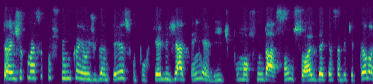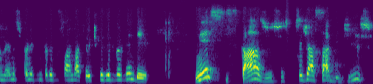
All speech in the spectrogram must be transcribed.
Então a gente começa a construir um canhão gigantesco, porque ele já tem ali tipo, uma fundação sólida que é saber que pelo menos para as empresas farmacêuticas ele vai vender. Nesses casos, você já sabe disso,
